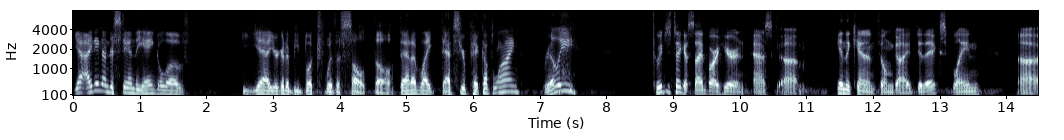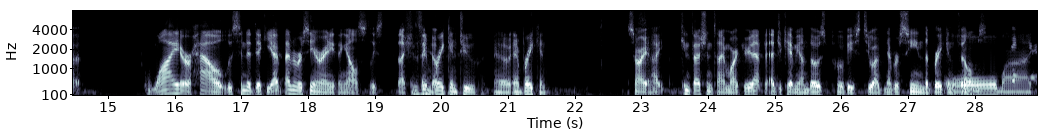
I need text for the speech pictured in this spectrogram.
Yeah, I didn't understand the angle of, yeah, you're going to be booked with assault, though. That I'm like, that's your pickup line, really? Can we just take a sidebar here and ask um, in the Cannon Film Guide, do they explain uh, why or how Lucinda Dickey, I've, I've never seen her in anything else, at least that I can She's think in of. Breakin' 2, uh, and Breakin'. Sorry, so- I, confession time, Mark. You're going to have to educate me on those movies too. I've never seen the Breakin' films. Oh my!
